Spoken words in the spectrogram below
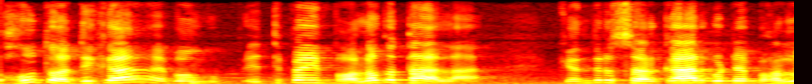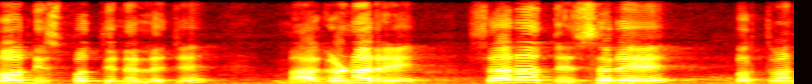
ବହୁତ ଅଧିକା ଏବଂ ଏଥିପାଇଁ ଭଲ କଥା ହେଲା କେନ୍ଦ୍ର ସରକାର ଗୋଟେ ଭଲ ନିଷ୍ପତ୍ତି ନେଲେ ଯେ ମାଗଣାରେ ସାରା ଦେଶରେ ବର୍ତ୍ତମାନ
